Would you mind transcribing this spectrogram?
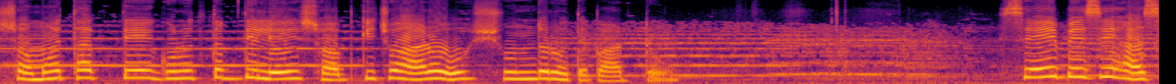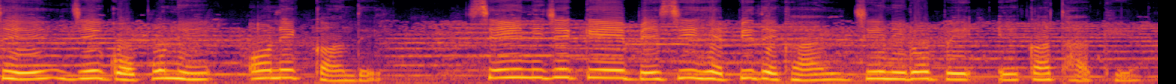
সময় থাকতে গুরুত্ব দিলে সব কিছু আরও সুন্দর হতে পারত। সেই বেশি হাসে যে গোপনে অনেক কাঁদে। সেই নিজেকে বেশি হ্যাপি দেখায় যে নীরবে একা থাকে।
